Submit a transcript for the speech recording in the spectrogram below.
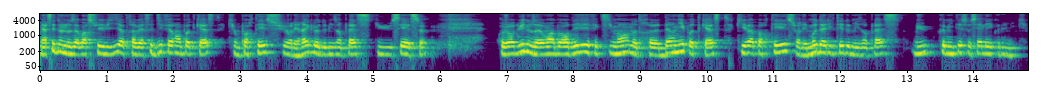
Merci de nous avoir suivis à travers ces différents podcasts qui ont porté sur les règles de mise en place du CSE. Aujourd'hui, nous allons aborder effectivement notre dernier podcast qui va porter sur les modalités de mise en place du comité social et économique.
